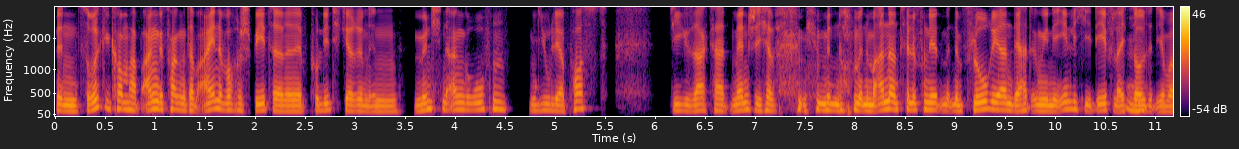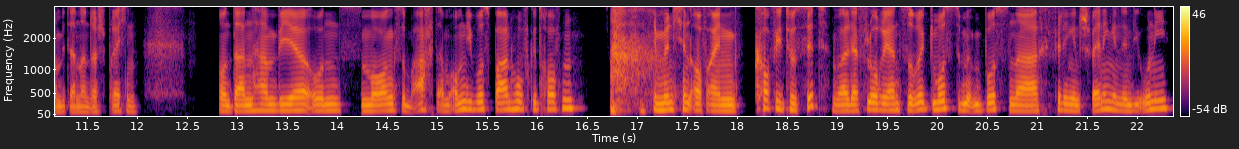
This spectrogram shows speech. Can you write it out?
bin zurückgekommen, habe angefangen und habe eine Woche später eine Politikerin in München angerufen, Julia Post, die gesagt hat, Mensch, ich habe noch mit einem anderen telefoniert, mit einem Florian, der hat irgendwie eine ähnliche Idee, vielleicht Mhm. solltet ihr mal miteinander sprechen. Und dann haben wir uns morgens um 8 am Omnibusbahnhof getroffen. In München auf einen Coffee to Sit, weil der Florian zurück musste mit dem Bus nach Villingen-Schwenningen in die Uni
